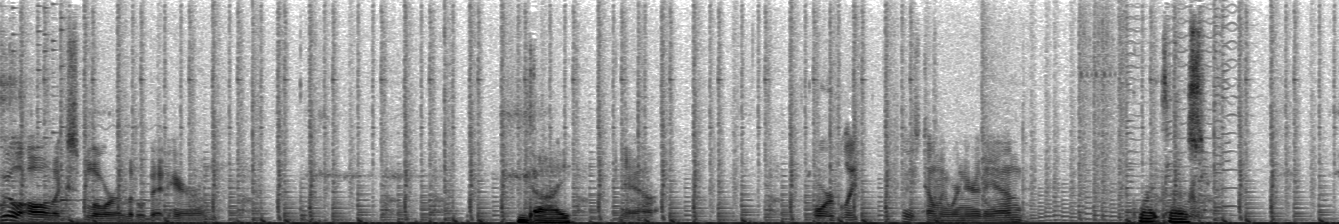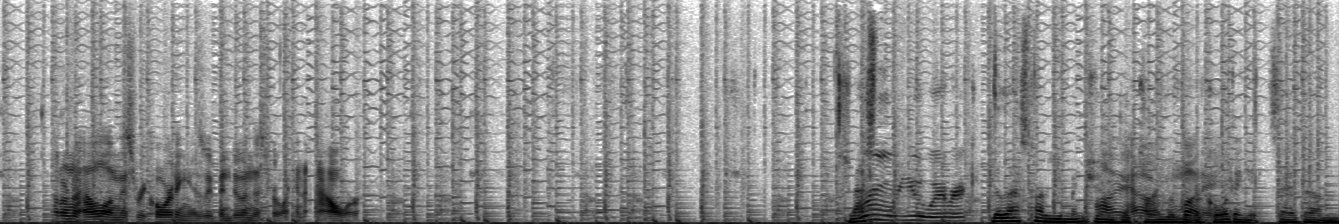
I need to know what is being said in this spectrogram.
we'll all explore a little bit here, and die. yeah. Horribly. Please tell me we're near the end. Quite close. I don't know how long this recording is. We've been doing this for like an hour. Last, Screw you, Erik. the last time you mentioned I the time of money. the recording, it said um,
